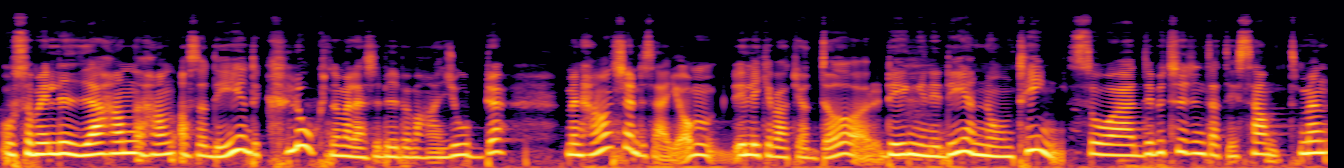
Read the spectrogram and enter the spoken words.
Och som Elia, han, han, alltså det är inte klokt när man läser Bibeln vad han gjorde. Men han kände så här, ja, det är lika bra att jag dör. Det är ingen idé någonting. Så eh, det betyder inte att det är sant. Men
